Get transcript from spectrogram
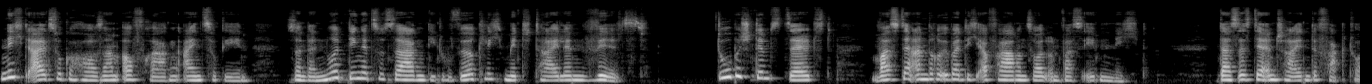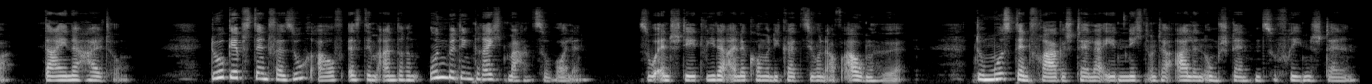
nicht allzu gehorsam auf Fragen einzugehen, sondern nur Dinge zu sagen, die du wirklich mitteilen willst. Du bestimmst selbst, was der andere über dich erfahren soll und was eben nicht. Das ist der entscheidende Faktor. Deine Haltung. Du gibst den Versuch auf, es dem anderen unbedingt recht machen zu wollen. So entsteht wieder eine Kommunikation auf Augenhöhe. Du musst den Fragesteller eben nicht unter allen Umständen zufriedenstellen.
